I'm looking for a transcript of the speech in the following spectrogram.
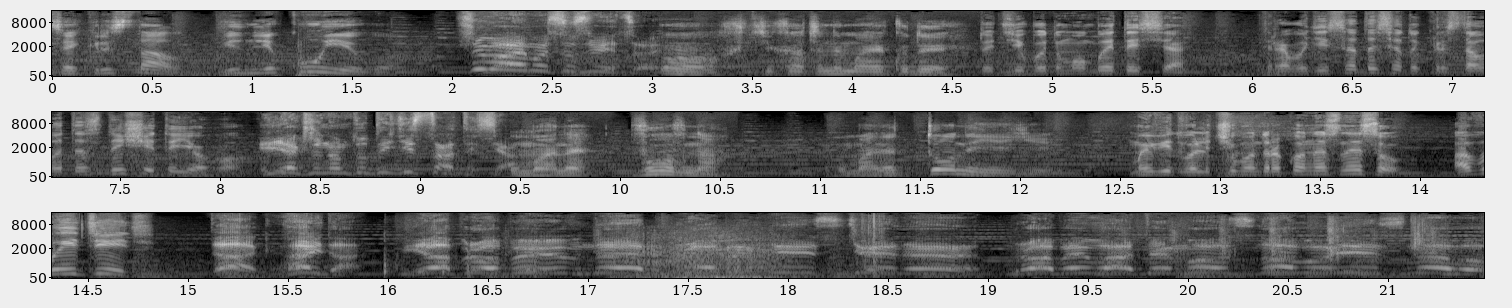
Цей кристал, він лікує його. Вшиваємося звідси! Ох, тікати немає куди. Тоді будемо битися. Треба дістатися до кристалу та знищити його. І як же нам туди дістатися? У мене вовна. У мене тони її. Ми відволічимо дракона знизу, а ви йдіть! Так, гайда! Я пробив непробивні стіни! Пробиватиму знову і знову!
